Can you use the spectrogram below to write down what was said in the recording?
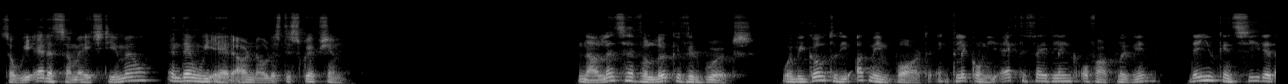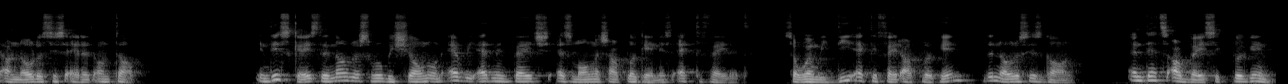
So we added some HTML and then we add our notice description. Now let's have a look if it works. When we go to the admin part and click on the activate link of our plugin, then you can see that our notice is added on top. In this case the notice will be shown on every admin page as long as our plugin is activated. So when we deactivate our plugin, the notice is gone. And that's our basic plugin.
